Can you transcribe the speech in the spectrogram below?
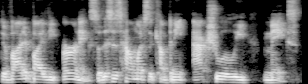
divided by the earnings. So this is how much the company actually makes.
